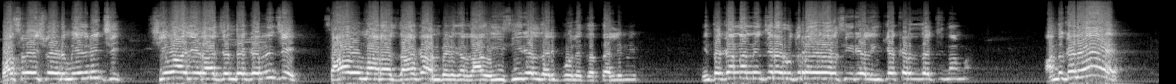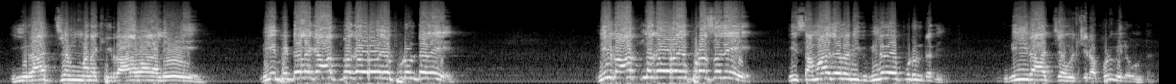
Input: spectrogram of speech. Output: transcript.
బసవేశ్వరుడి మీద నుంచి శివాజీ రాజ్యం దగ్గర నుంచి సాహు మహారాజ్ దాకా అంబేద్కర్ దాకా ఈ సీరియల్ సరిపోలేదు తల్లి మీకు? ఇంతకన్నా మించిన రుతురాజు గారి సీరియల్ ఇంకెక్కడికి తెచ్చిందమ్మా? అందుకనే ఈ రాజ్యం మనకి రావాలి. నీ బిడ్డలకి ఆత్మగౌరవం ఎప్పుడు ఉంటుంది నీకు ఆత్మగౌరవం ఎప్పుడు వస్తుంది ఈ సమాజంలో నీకు విలువ ఎప్పుడు ఉంటుంది నీ రాజ్యం వచ్చినప్పుడు విలువ ఉంటుంది.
